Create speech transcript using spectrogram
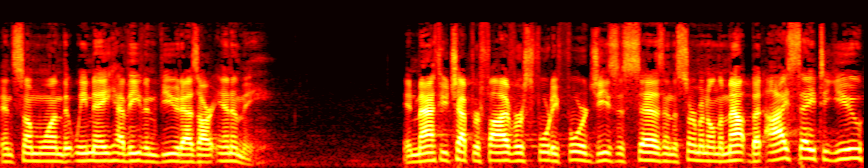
and someone that we may have even viewed as our enemy. In Matthew chapter 5 verse 44 Jesus says in the Sermon on the Mount, "But I say to you,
